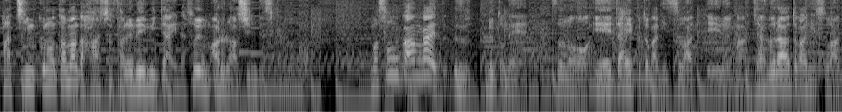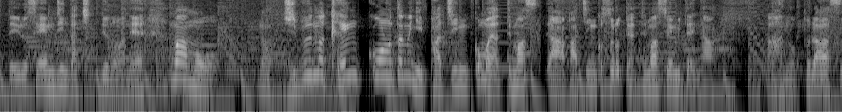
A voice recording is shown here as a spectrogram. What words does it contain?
パチンコの球が発射されるみたいなそういうのもあるらしいんですけれども、まあ、そう考えるとねその A タイプとかに座っている、まあ、ジャグラーとかに座っている先人たちっていうのはねまあもうなんか自分の健康のためにパチンコもやってますあパチンコスロットやってますよみたいなあのプラス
